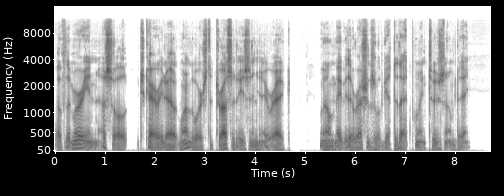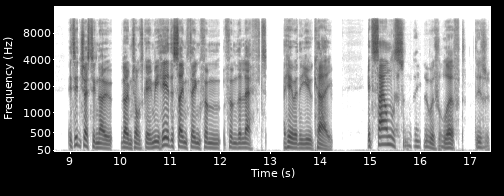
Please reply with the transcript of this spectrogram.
of the Marine assault, which carried out one of the worst atrocities in Iraq. Well, maybe the Russians will get to that point too someday. It's interesting, though, Noam Chomsky, and we hear the same thing from, from the left here in the UK. It sounds nothing to do with the left. These are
